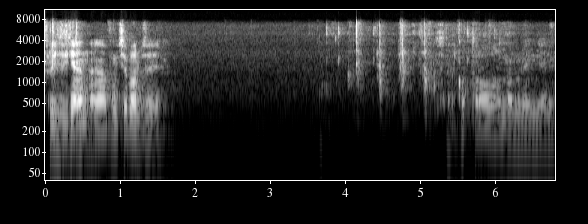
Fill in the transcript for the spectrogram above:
Freeze degan e, funksiya bor bizada sal kattaroq olaman buni endi yana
